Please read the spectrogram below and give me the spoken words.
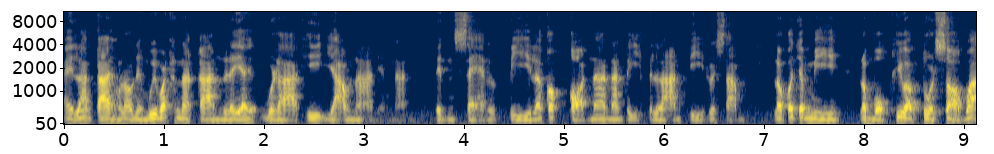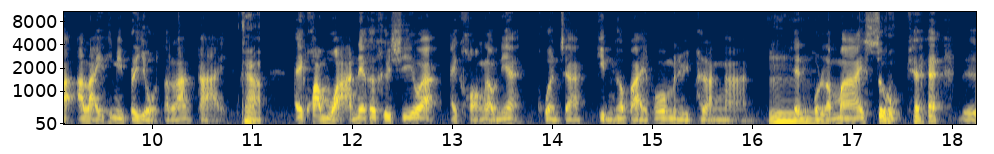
ไอ้ร่างกายของเราเนี่ยวิวัฒนาการระยะเวลาที่ยาวนานอย่างนั้น เป็นแสนปีแล้วก็ก่อนหน้านั้นไปอีกเป็นล้านปีด้วยซ้ำเราก็จะมีระบบที่ว่าตรวจสอบว่าอะไรที่มีประโยชน์ต่อร่างกายครับไอ้ความหวานเนี่ยก็คือชี้ว่าไอ้ของเหล่านี้ ควรจะกินเข้าไป เพราะว่ามันมีพลังงานอืมเช่นผลไม้สุกหรือ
